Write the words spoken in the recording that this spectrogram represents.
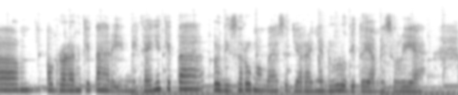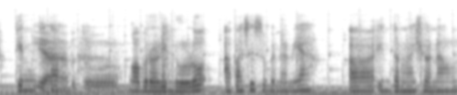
um, obrolan kita hari ini, kayaknya kita lebih seru membahas sejarahnya dulu gitu ya, Miss Uli ya. Mungkin ya, kita betul. ngobrolin dulu apa sih sebenarnya uh, International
